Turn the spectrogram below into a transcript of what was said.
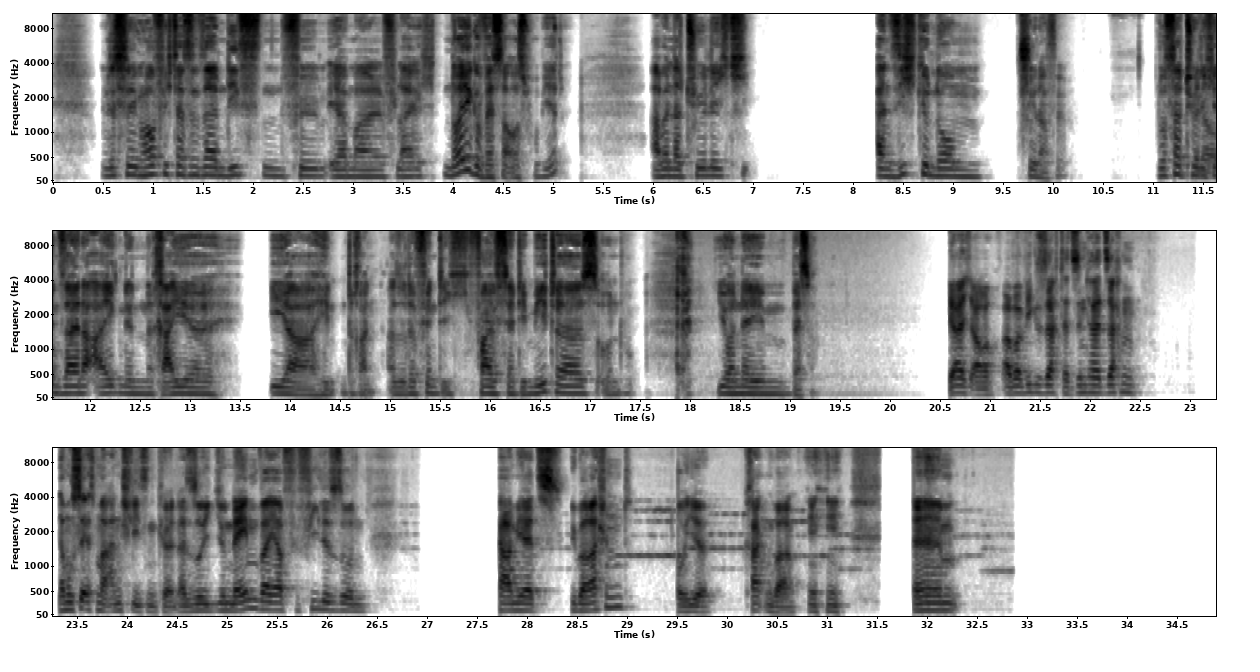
Und deswegen hoffe ich, dass in seinem nächsten Film er mal vielleicht neue Gewässer ausprobiert. Aber natürlich an sich genommen schöner Film. Bloß natürlich genau. in seiner eigenen Reihe eher hinten dran. Also da finde ich Five Centimeters und Your Name besser. Ja, ich auch. Aber wie gesagt, das sind halt Sachen, da musst du erstmal anschließen können. Also Your Name war ja für viele so ein kam jetzt überraschend. Oh, hier, Krankenwagen. ähm,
